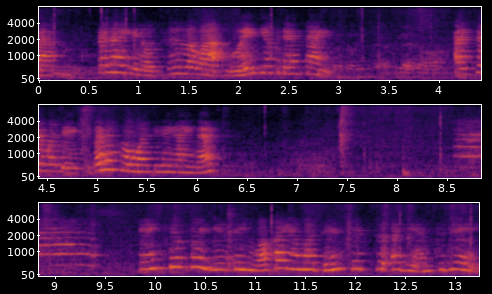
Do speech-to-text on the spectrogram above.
か車内での通話はご遠慮ください明日までしばらくお待ち願います Thank you for using Wakayama Densetsu again today.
